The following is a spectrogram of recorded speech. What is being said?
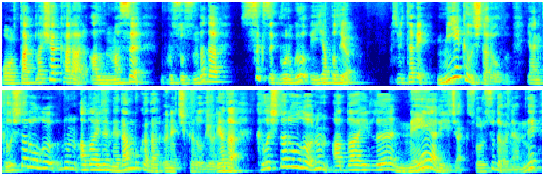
ortaklaşa karar alınması hususunda da sık sık vurgu yapılıyor. Şimdi tabii niye Kılıçdaroğlu? Yani Kılıçdaroğlu'nun adaylığı neden bu kadar öne çıkarılıyor? Ya da Kılıçdaroğlu'nun adaylığı neye yarayacak sorusu da önemli.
